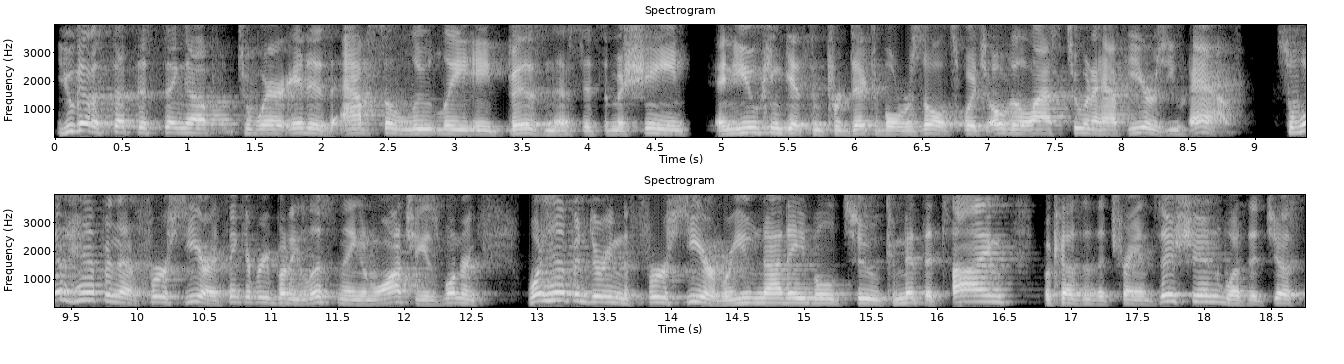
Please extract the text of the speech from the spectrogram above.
you got to set this thing up to where it is absolutely a business. It's a machine and you can get some predictable results, which over the last two and a half years you have. So what happened that first year? I think everybody listening and watching is wondering what happened during the first year? Were you not able to commit the time because of the transition? Was it just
